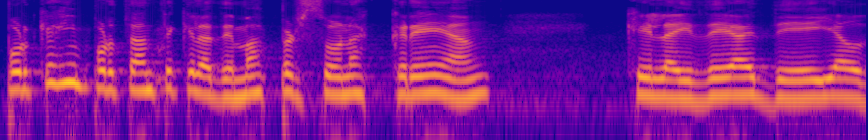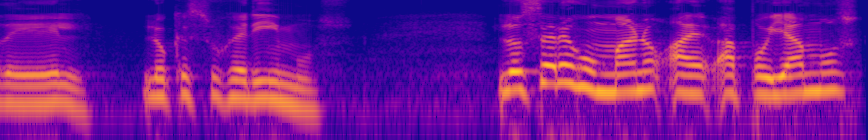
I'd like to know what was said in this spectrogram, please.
Porque es importante que las demás personas crean que la idea es de ella o de él, lo que sugerimos. Los seres humanos apoyamos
